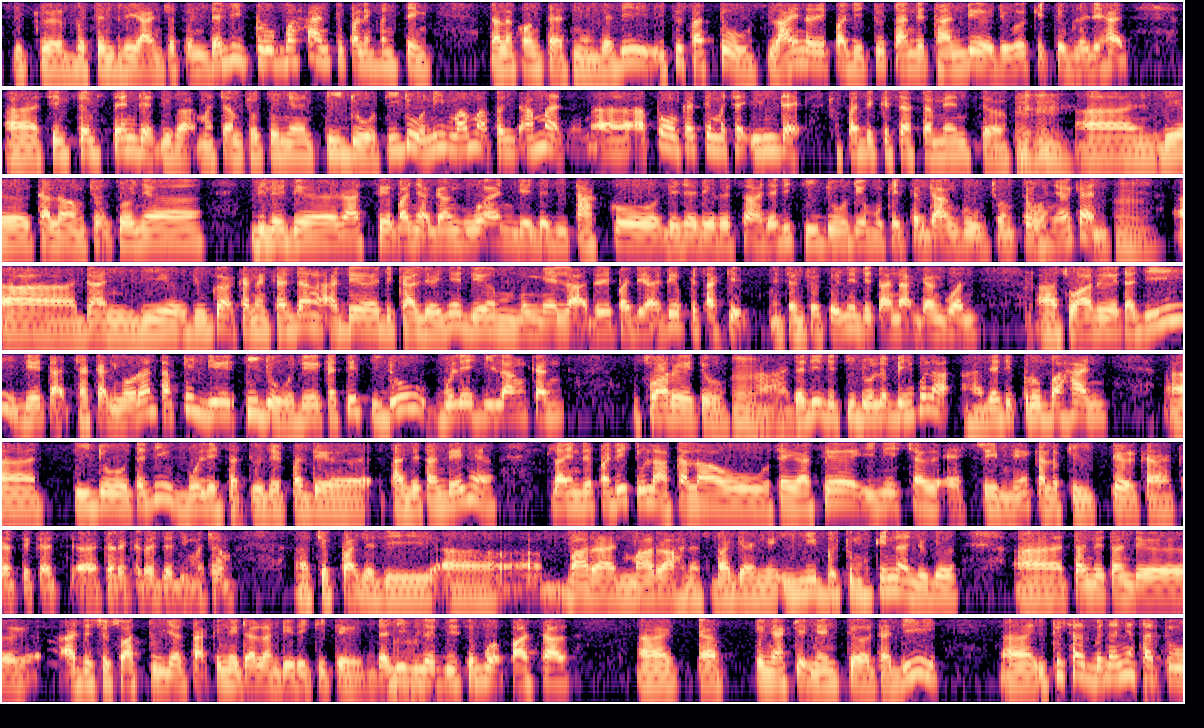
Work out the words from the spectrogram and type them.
suka bersendirian. Contohnya jadi perubahan tu paling penting dalam konteks ni. Jadi itu satu. Selain daripada itu tanda-tanda juga kita boleh lihat uh, simptom standard juga. Macam contohnya tidur. Tidur ni mamak amat uh, apa orang kata macam indeks kepada kesihatan mental. Mm-hmm. uh, dia kalau contohnya bila dia rasa banyak gangguan dia jadi takut dia jadi resah. Jadi tidur dia mungkin terganggu contohnya kan. Hmm. uh, dan dia juga kadang-kadang ada di kalanya dia mengelak daripada ada pesakit. Macam contohnya dia tak nak gangguan uh, suara tadi dia tak cakap dengan orang tapi dia tidur. Dia kata tidur boleh hilangkan suara itu hmm. uh, jadi dia tidur lebih pula. Uh, jadi perubahan uh, tidur tadi boleh satu daripada tanda-tandanya Selain daripada itulah kalau saya rasa ini secara ekstrim ya kalau kita kata uh, kadang-kadang jadi macam uh, cepat jadi uh, baran marah dan sebagainya ini berkemungkinan juga uh, tanda-tanda ada sesuatu yang tak kena dalam diri kita. Jadi hmm. bila disebut pasal uh, uh, penyakit mental tadi Uh, itu sebenarnya satu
